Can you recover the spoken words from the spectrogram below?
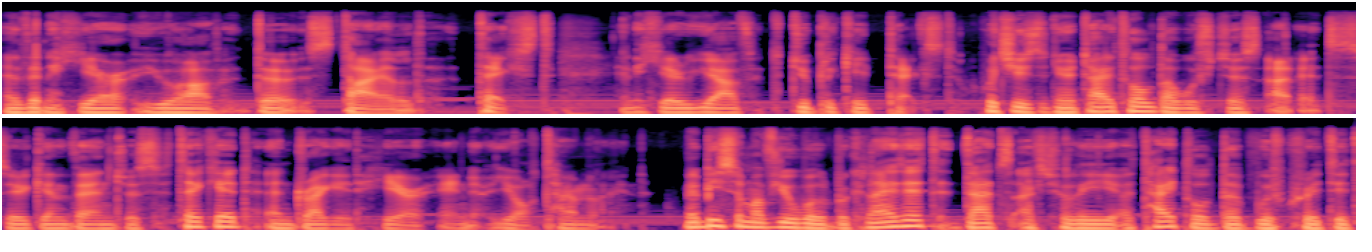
and then here you have the styled text. And here you have the duplicate text, which is the new title that we've just added. So you can then just take it and drag it here in your timeline. Maybe some of you will recognize it. That's actually a title that we've created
